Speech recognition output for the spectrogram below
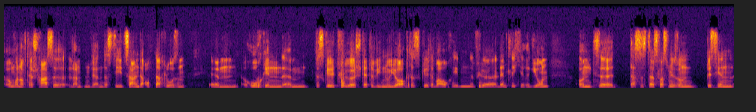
irgendwann auf der Straße landen werden, dass die Zahlen der Obdachlosen ähm, hochgehen. Ähm, das gilt für Städte wie New York, das gilt aber auch eben für ländliche Regionen. Und äh, das ist das, was mir so ein bisschen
